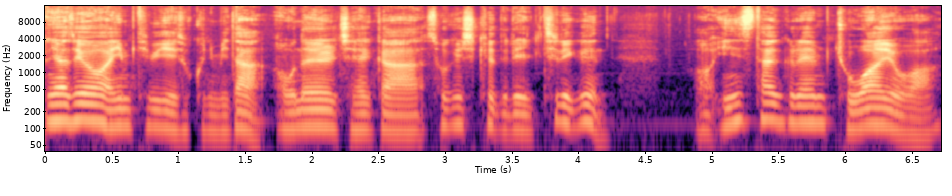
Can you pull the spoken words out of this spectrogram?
안녕하세요. 아임TV의 소쿤입니다. 오늘 제가 소개시켜 드릴 트릭은 어, 인스타그램 좋아요와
